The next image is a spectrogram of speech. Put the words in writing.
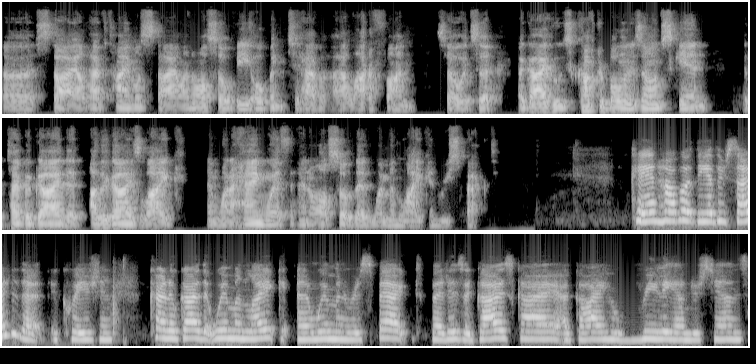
uh, style, have timeless style, and also be open to have a, a lot of fun. So it's a, a guy who's comfortable in his own skin, the type of guy that other guys like and want to hang with, and also that women like and respect. Okay, and how about the other side of that equation? Kind of guy that women like and women respect, but is a guy's guy, a guy who really understands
